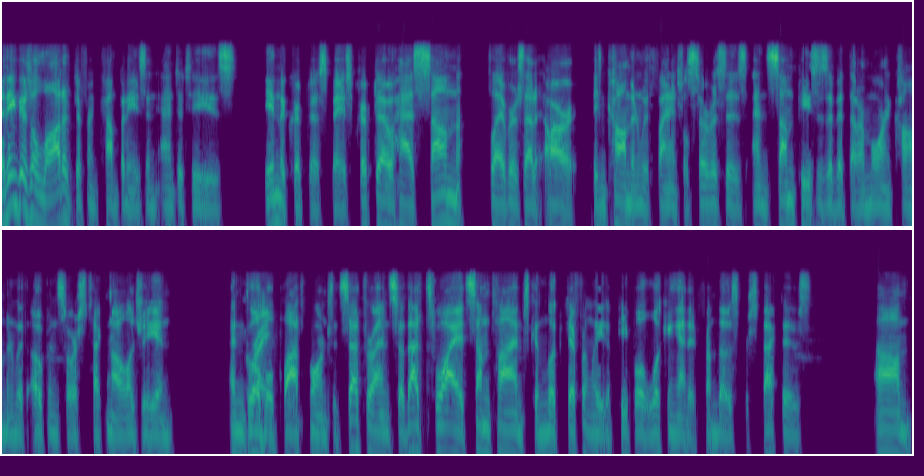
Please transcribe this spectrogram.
I think there's a lot of different companies and entities in the crypto space. Crypto has some flavors that are in common with financial services and some pieces of it that are more in common with open source technology and and global right. platforms, et cetera. And so that's why it sometimes can look differently to people looking at it from those perspectives. Um,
